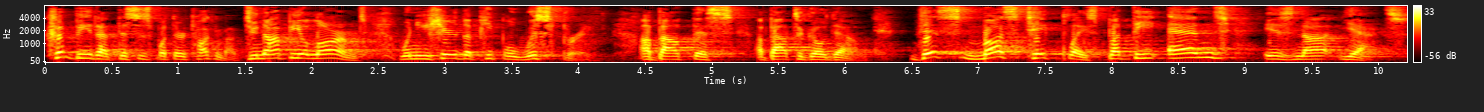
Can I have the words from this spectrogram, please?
could be that this is what they're talking about. Do not be alarmed when you hear the people whispering about this about to go down. This must take place, but the end is not yet.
